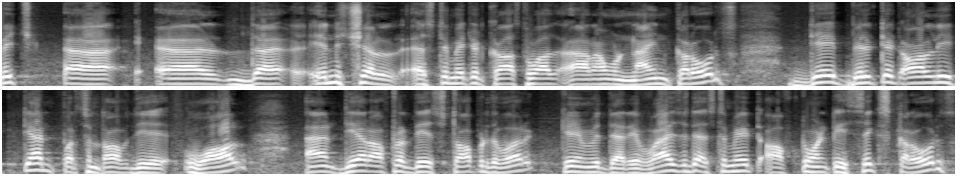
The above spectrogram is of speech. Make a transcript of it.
which uh, uh, the initial estimated cost was around 9 crores. They built it only 10% of the wall and thereafter they stopped the work, came with the revised estimate of 26 crores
